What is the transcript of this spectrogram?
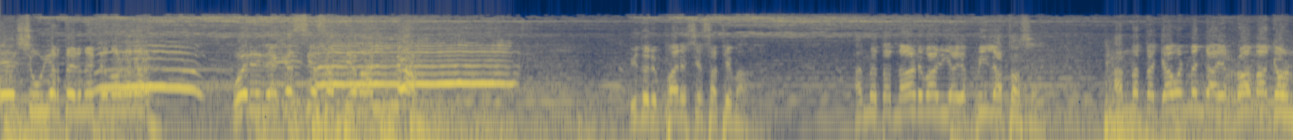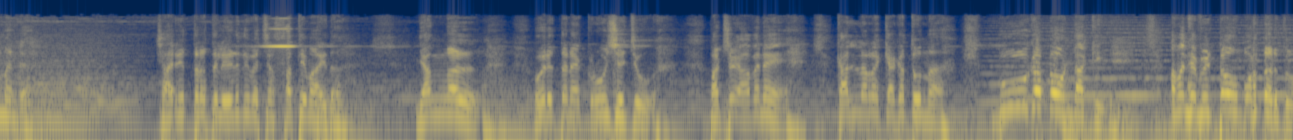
യേശു ഉയർത്തെഴുന്നേറ്റെന്നുള്ളത് ഒരു രഹസ്യ സത്യമല്ല. ഇതൊരു പരസ്യ സത്യമാണ് അന്നത്തെ നാടുവാഴിയായ പീലാത്തോസ് അന്നത്തെ ഗവൺമെന്റായ റോമ ഗവൺമെന്റ് ചരിത്രത്തിൽ എഴുതി വെച്ച സത്യമായത്. ഞങ്ങൾ ഒരുത്തനെ ക്രൂശിച്ചു. പക്ഷെ അവനെ കല്ലറയ്ക്കകത്തുനിന്ന് ഭൂകമ്പം ഉണ്ടാക്കി. അവനെ വിട്ടവും പുറത്തെടുത്തു.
